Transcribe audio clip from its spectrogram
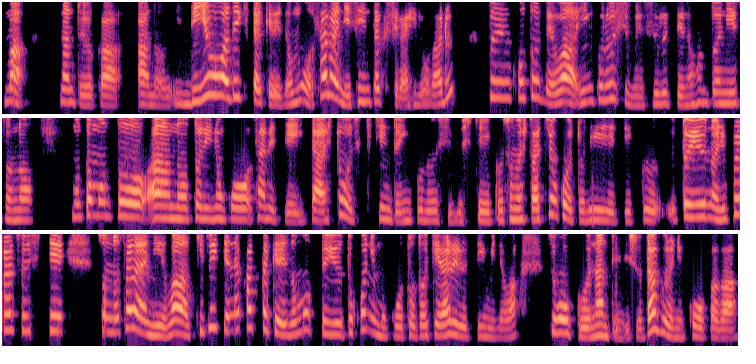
まあ、なんというか、あの、利用はできたけれども、さらに選択肢が広がるということでは、インクルーシブにするっていうのは、本当にその、もともとあの取り残されていた人をきちんとインクルーシブしていく、その人たちをこう取り入れていくというのに、プラスして、そのさらには気づいてなかったけれどもというところにもこう届けられるっていう意味では、すごく、なんて言うんでしょう、ダブルに効果が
